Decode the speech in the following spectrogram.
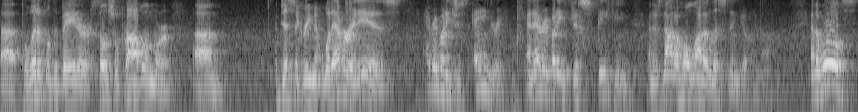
uh, political debate or social problem or um, disagreement, whatever it is, everybody's just angry and everybody's just speaking, and there's not a whole lot of listening going on. And the world's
